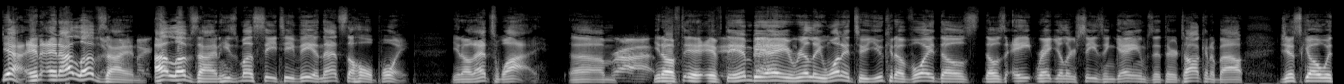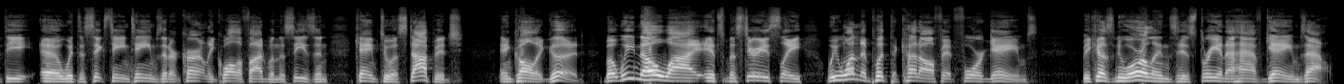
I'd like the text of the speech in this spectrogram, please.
Yeah, and, and I love Zion. I love Zion. He's must see TV, and that's the whole point. You know, that's why. Um, Right. You know, if the, if the NBA really wanted to, you could avoid those those eight regular season games that they're talking about. Just go with the uh, with the sixteen teams that are currently qualified when the season came to a stoppage and call it good. But we know why it's mysteriously we wanted to put the cutoff at four games because New Orleans is three and a half games out.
